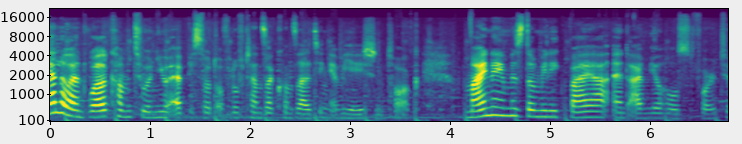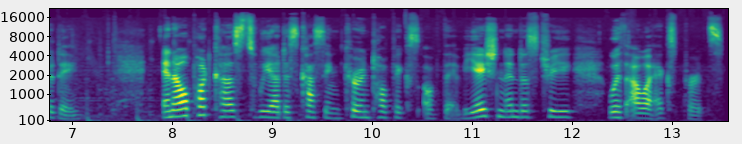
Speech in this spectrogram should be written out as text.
Hello and welcome to a new episode of Lufthansa Consulting Aviation Talk. My name is Dominique Bayer and I'm your host for today. In our podcasts, we are discussing current topics of the aviation industry with our experts.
